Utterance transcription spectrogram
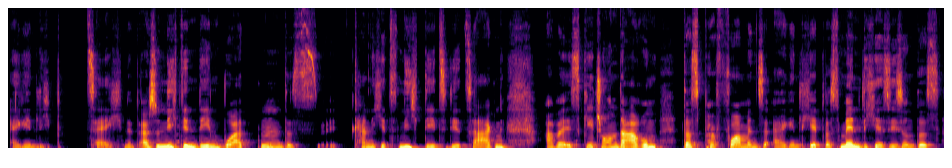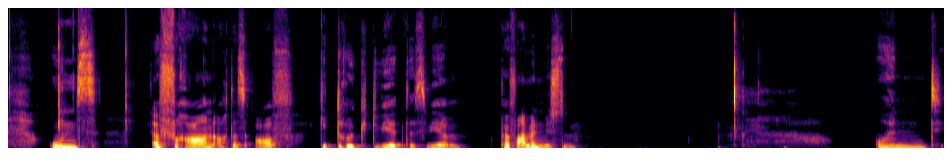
eigentlich bezeichnet. Also nicht in den Worten, das kann ich jetzt nicht dezidiert sagen, aber es geht schon darum, dass Performance eigentlich etwas Männliches ist und dass uns äh, Frauen auch das aufgedrückt wird, dass wir performen müssen. Und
